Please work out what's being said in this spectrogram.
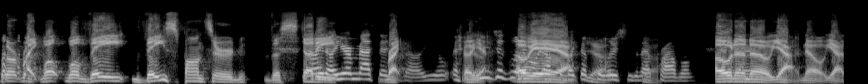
well, right. Well, well, they they sponsored the study. I know your message, right. though. You, oh, yeah. you just oh, yeah, yeah, like a yeah. solution to that problem. Oh no, right. no, yeah, no, yeah.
